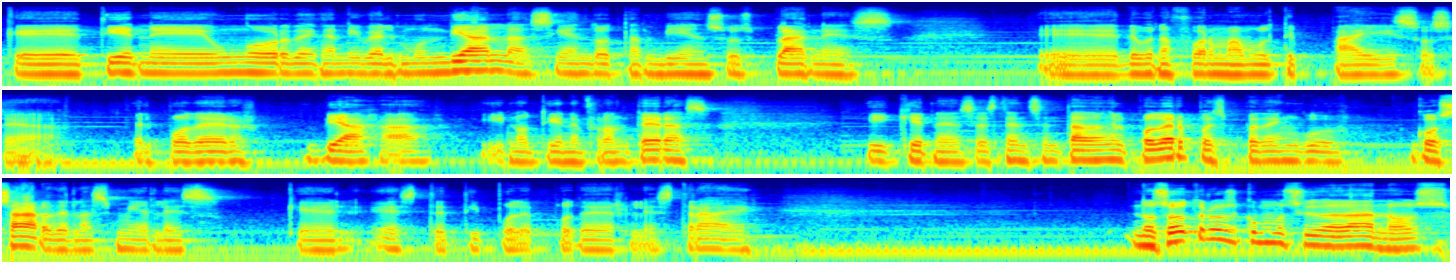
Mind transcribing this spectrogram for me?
que tiene un orden a nivel mundial haciendo también sus planes eh, de una forma multipaís, o sea, el poder viaja y no tiene fronteras y quienes estén sentados en el poder pues pueden gozar de las mieles que este tipo de poder les trae. Nosotros como ciudadanos,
